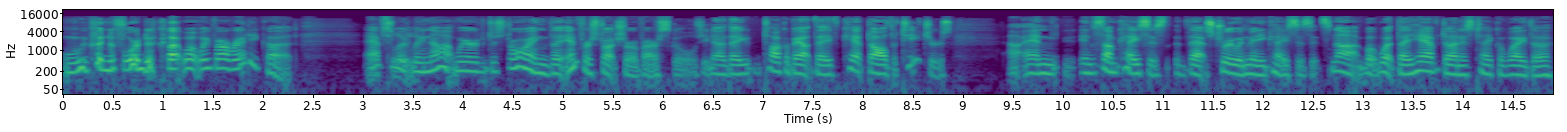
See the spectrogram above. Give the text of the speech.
we couldn't afford to cut what we've already cut. Absolutely not. We're destroying the infrastructure of our schools. You know, they talk about they've kept all the teachers, uh, and in some cases that's true. In many cases it's not. But what they have done is take away the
